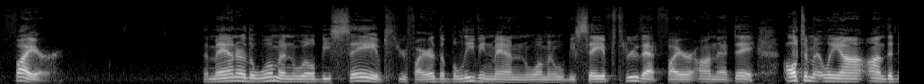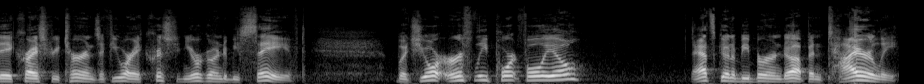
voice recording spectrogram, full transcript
fire. The man or the woman will be saved through fire. The believing man and woman will be saved through that fire on that day. Ultimately, on, on the day Christ returns, if you are a Christian, you're going to be saved. But your earthly portfolio, that's going to be burned up entirely.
